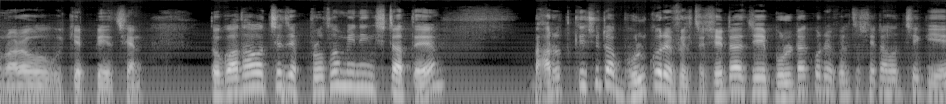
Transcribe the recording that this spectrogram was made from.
ওনারাও উইকেট পেয়েছেন। তো কথা হচ্ছে যে প্রথম ইনিংসটাতে ভারত কিছুটা ভুল করে ফেলছে। সেটা যে ভুলটা করে ফেলছে সেটা হচ্ছে গিয়ে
